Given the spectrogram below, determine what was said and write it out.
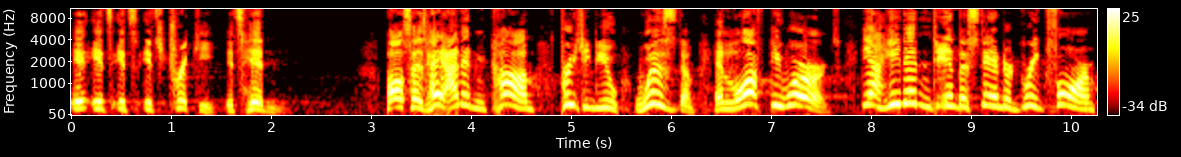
it's, it's, it's tricky, it's hidden. Paul says, Hey, I didn't come preaching to you wisdom and lofty words. Yeah, he didn't in the standard Greek form,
